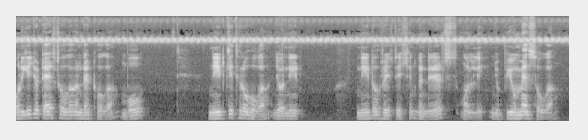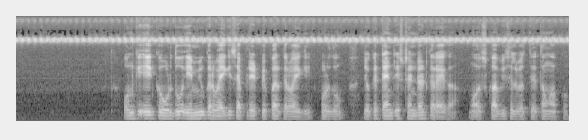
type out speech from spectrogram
और ये जो टेस्ट होगा कंडक्ट होगा, वो नीट के थ्रू होगा, जो NEET NEET of registration candidates only जो बी होगा। उनके एक उर्दू एमयू करवाएगी सेपरेट पेपर करवाएगी, उर्दू। जो कि टेंथ स्टैंडर्ड का रहेगा मैं उसका भी सिलेबस देता हूँ आपको।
